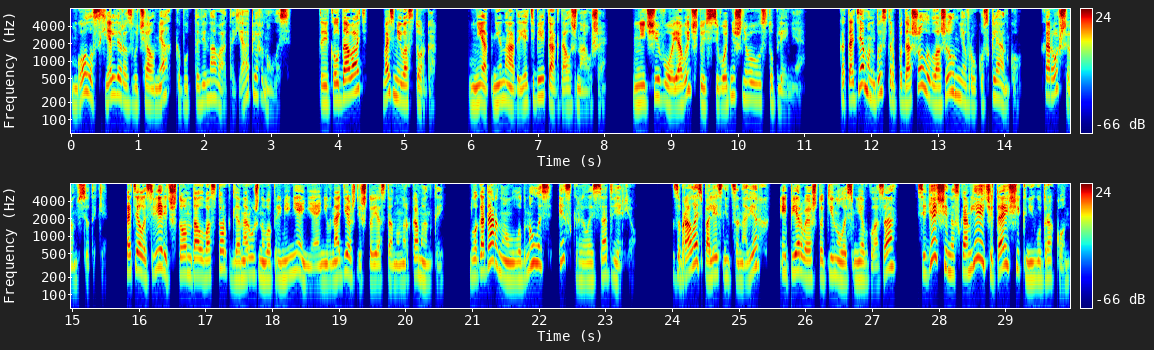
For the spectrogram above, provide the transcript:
Голос Хеллера звучал мягко, будто виновата. Я обернулась. Ты колдовать? Возьми восторга. Нет, не надо, я тебе и так должна уже. Ничего, я вычту из сегодняшнего выступления. Котодемон быстро подошел и вложил мне в руку склянку. Хороший он все-таки. Хотелось верить, что он дал восторг для наружного применения, а не в надежде, что я стану наркоманкой. Благодарно улыбнулась и скрылась за дверью. Забралась по лестнице наверх, и первое, что кинулось мне в глаза, сидящий на скамье и читающий книгу дракон.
